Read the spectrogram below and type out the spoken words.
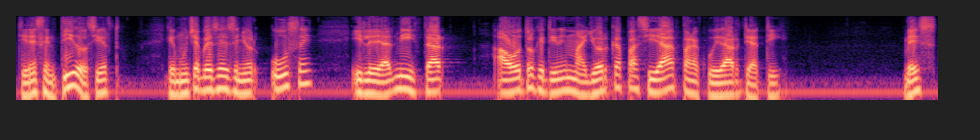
Tiene sentido, ¿cierto? Que muchas veces el Señor use y le dé a administrar a otros que tienen mayor capacidad para cuidarte a ti. ¿Ves?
